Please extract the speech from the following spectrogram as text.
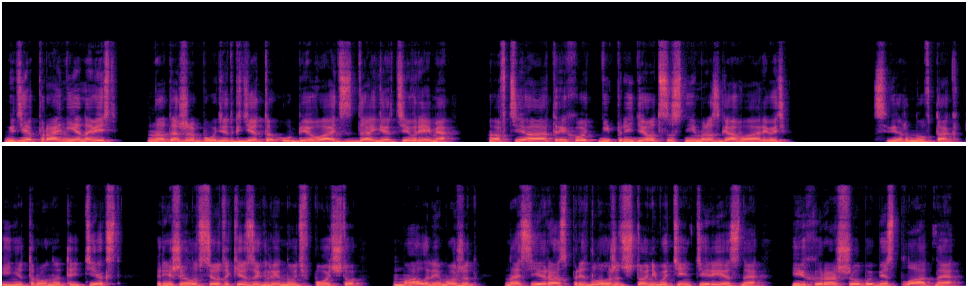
где про ненависть надо же будет где-то убивать с Дагерти время, а в театре хоть не придется с ним разговаривать. Свернув так и нетронутый текст, решила все-таки заглянуть в почту. Мало ли, может, на сей раз предложит что-нибудь интересное и хорошо бы бесплатное.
